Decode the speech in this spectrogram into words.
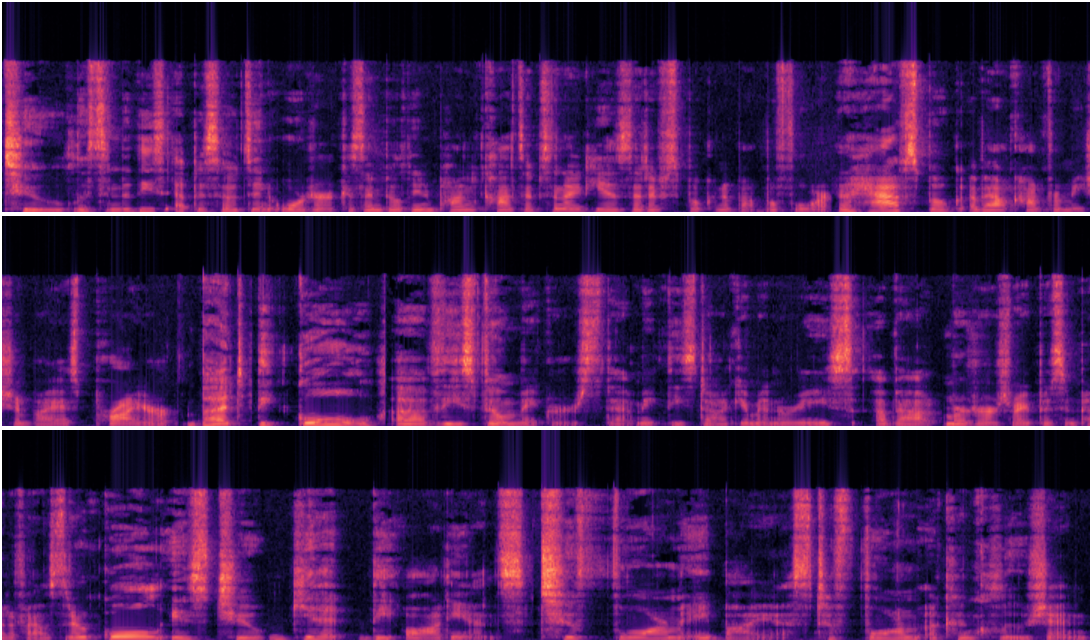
to listen to these episodes in order because I'm building upon concepts and ideas that I've spoken about before. And I have spoke about confirmation bias prior, but the goal of these filmmakers that make these documentaries about murderers, rapists, and pedophiles, their goal is to get the audience to form a bias, to form a conclusion.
